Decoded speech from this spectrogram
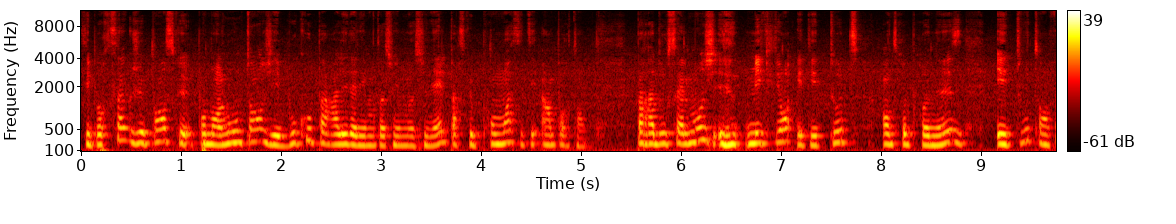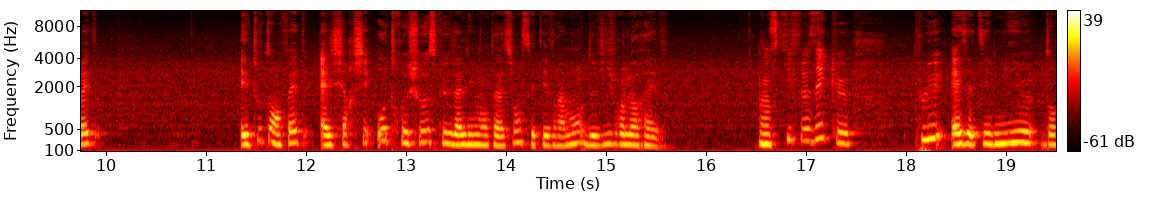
C'est pour ça que je pense que pendant longtemps, j'ai beaucoup parlé d'alimentation émotionnelle parce que pour moi, c'était important. Paradoxalement, mes clients étaient toutes entrepreneuses et toutes en fait en fait, elles cherchaient autre chose que l'alimentation, c'était vraiment de vivre leur rêve. Donc, ce qui faisait que plus elles étaient mieux dans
